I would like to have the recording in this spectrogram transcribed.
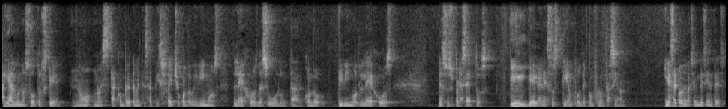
Hay algo en nosotros que no, no está completamente satisfecho cuando vivimos lejos de su voluntad, cuando vivimos lejos de sus preceptos y llegan esos tiempos de confrontación. Y esa condenación que sientes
